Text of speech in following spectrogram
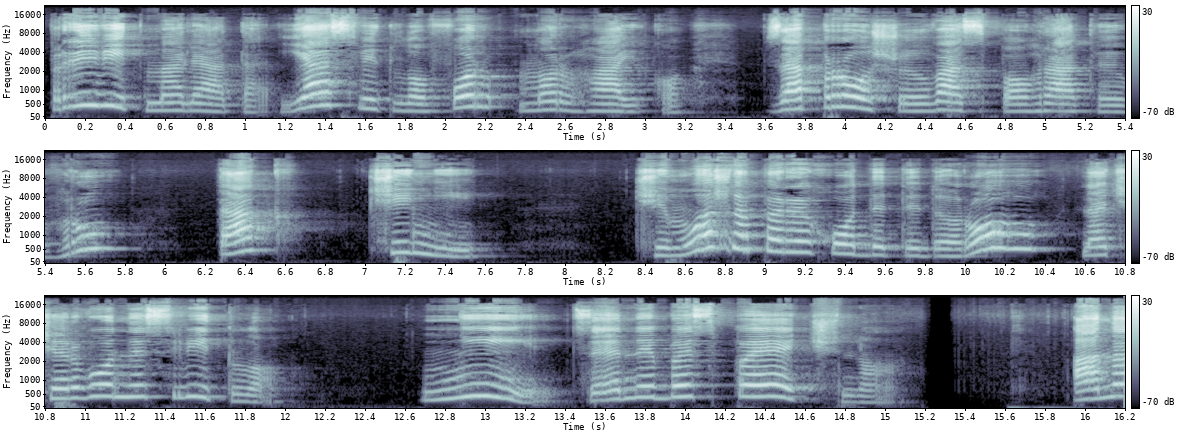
Привіт, малята! Я світлофор Моргайко. Запрошую вас пограти в гру, так чи ні? Чи можна переходити дорогу на червоне світло? Ні, це небезпечно. А на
